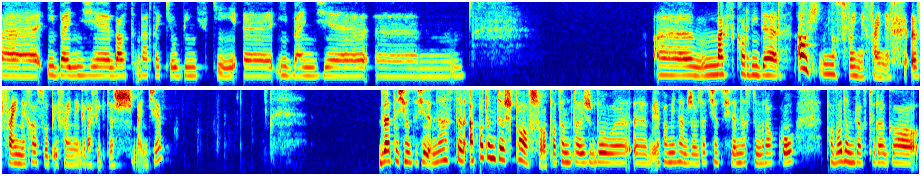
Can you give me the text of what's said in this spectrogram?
e, i będzie Bart- Bartek Kiełbiński, e, i będzie Max Korwider, oj, mnóstwo innych fajnych, fajnych osób i fajny grafik też będzie. W 2017, a potem to już poszło, potem to już były, e, ja pamiętam, że w 2017 roku powodem, dla którego,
